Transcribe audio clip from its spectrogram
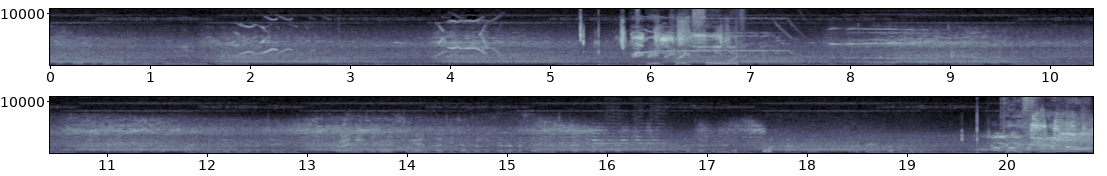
Satu satu hal mungkin ini. Goes for a lob.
